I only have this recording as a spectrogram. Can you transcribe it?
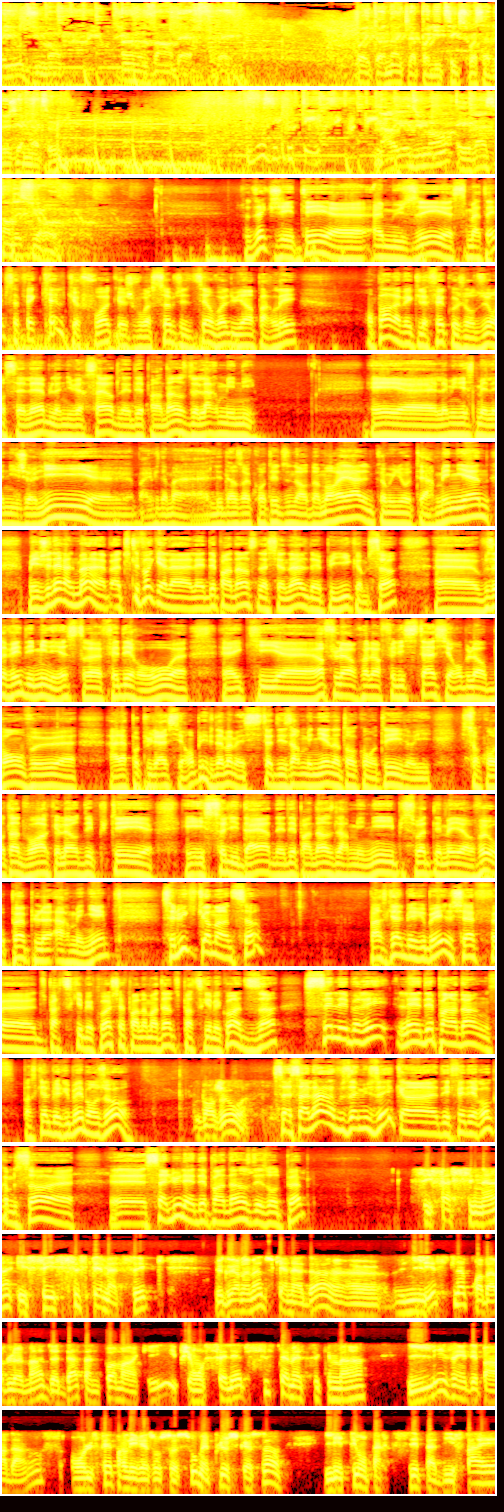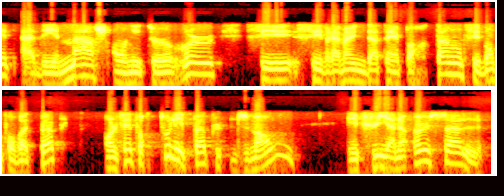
Mario Dumont, un vent d'air frais. Pas étonnant que la politique soit sa deuxième nature. Vous écoutez Mario Dumont et Vincent Dessureau. Je veux dire que j'ai été euh, amusé euh, ce matin, puis ça fait quelques fois que je vois ça, puis j'ai dit, tiens, on va lui en parler. On part avec le fait qu'aujourd'hui, on célèbre l'anniversaire de l'indépendance de l'Arménie. Et euh, la ministre Mélanie Joly, euh, ben, évidemment, elle est dans un comté du nord de Montréal, une communauté arménienne. Mais généralement, à, toutes les fois qu'il y a l'indépendance nationale d'un pays comme ça, euh, vous avez des ministres fédéraux qui offrent leurs leur félicitations, leurs bons voeux à la population. Puis évidemment, ben, si tu as des Arméniens dans ton comté, là, ils, sont contents de voir que leur député est solidaire d'indépendance de l'Arménie, puis souhaite les meilleurs voeux au peuple arménien. Celui qui commande ça, Pascal Bérubé, le chef euh, du Parti québécois, chef parlementaire du Parti québécois, en disant célébrer l'indépendance. Pascal Bérubé, bonjour. Bonjour. Ça, ça, a l'air à vous amuser quand des fédéraux comme ça euh, euh, saluent l'indépendance des autres peuples? C'est fascinant et c'est systématique. Le gouvernement du Canada a une liste, là, probablement, de dates à ne pas manquer, et puis on célèbre systématiquement les indépendances. On le fait par les réseaux sociaux, mais plus que ça, L'été, on participe à des fêtes, à des marches, on est heureux, c'est, vraiment une date importante, c'est bon pour votre peuple. On le fait pour tous les peuples du monde, et puis il y en a un seul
